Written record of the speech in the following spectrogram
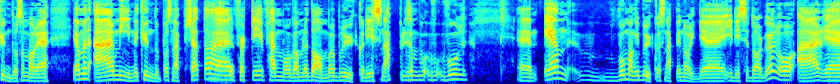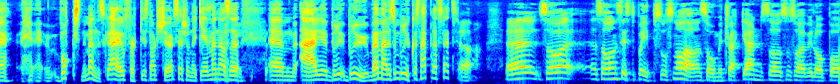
kunder som bare Ja, men er mine kunder på Snapchat, da? Er 45 år gamle damer, bruker de Snap? Liksom, hvor Én, eh, hvor mange bruker Snap i Norge i disse dager? Og er eh, Voksne mennesker er jo 40 snart sjøl, så jeg skjønner ikke. Men altså er, bru, Hvem er det som bruker Snap, rett og slett? Ja. Eh, så jeg så den siste på Ipsos nå, da, den SoMe-trackeren. Så, så, så jeg vi lå på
